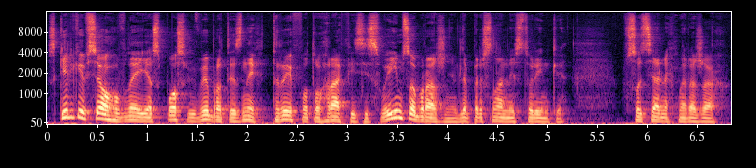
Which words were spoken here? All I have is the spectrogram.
Скільки всього в неї є способів вибрати з них 3 фотографії зі своїм зображенням для персональної сторінки в соціальних мережах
